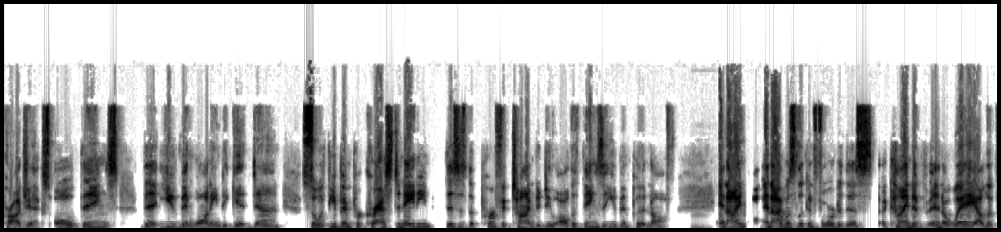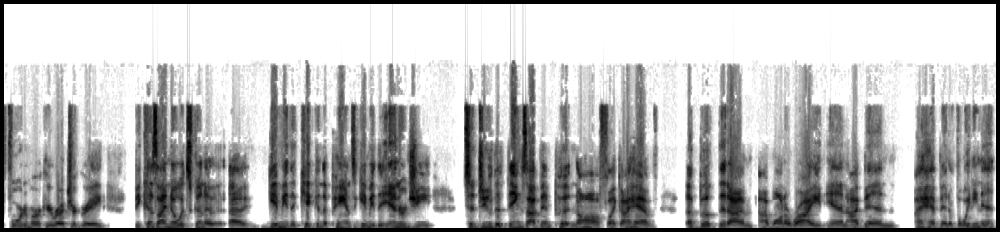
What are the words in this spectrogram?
projects, old things that you've been wanting to get done. So if you've been procrastinating, this is the perfect time to do all the things that you've been putting off. Hmm. And I and I was looking forward to this uh, kind of in a way. I look forward to Mercury retrograde because I know it's going to uh, give me the kick in the pants, give me the energy to do the things I've been putting off. Like I have a book that I'm I want to write, and I've been I have been avoiding it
